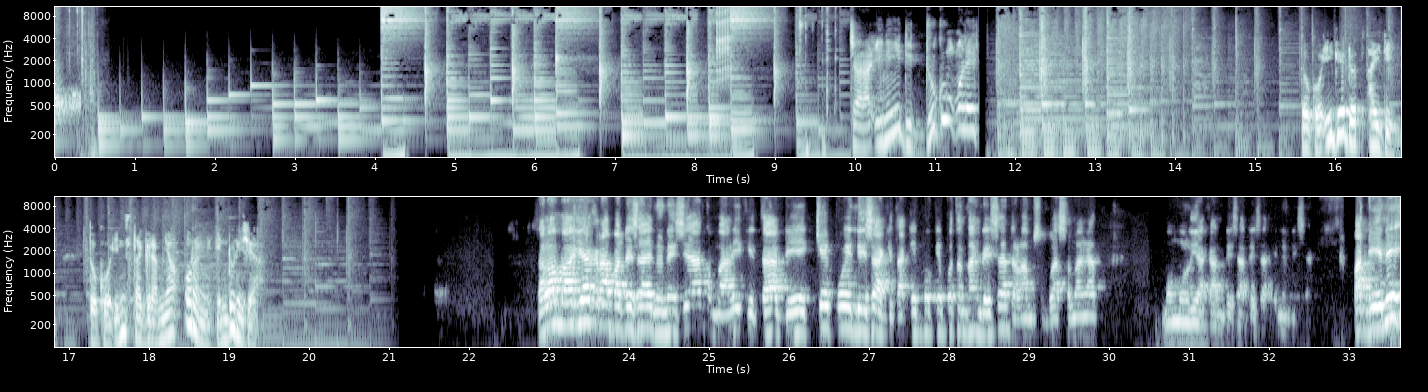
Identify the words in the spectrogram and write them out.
Cara ini didukung oleh tokoig.id, toko Instagramnya orang Indonesia. Salam bahagia kerabat desa Indonesia. Kembali kita di Kepoin Desa. Kita kepo-kepo tentang desa dalam sebuah semangat memuliakan desa-desa Indonesia. Pagi ini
